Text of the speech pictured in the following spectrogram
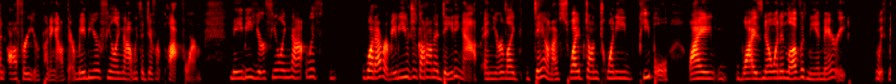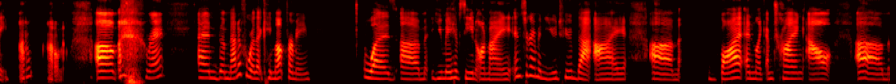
an offer you're putting out there. Maybe you're feeling that with a different platform. Maybe you're feeling that with whatever. Maybe you just got on a dating app and you're like damn i've swiped on 20 people. Why why is no one in love with me and married with me? I don't i don't know. Um right? And the metaphor that came up for me was um you may have seen on my instagram and youtube that i um bought and like i'm trying out um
